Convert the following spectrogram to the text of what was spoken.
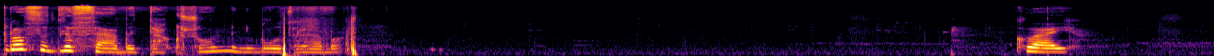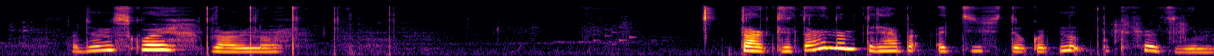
просто для себе так, що мені було треба. Клей. Один склей, правильно. Так, для того нам треба оці штуки. Ну, поки що з'їм.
